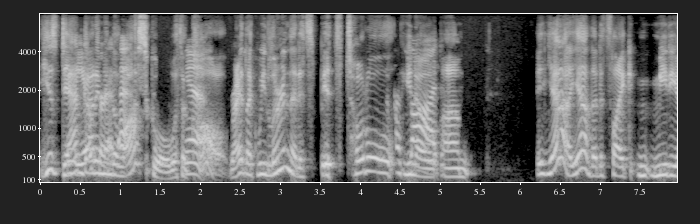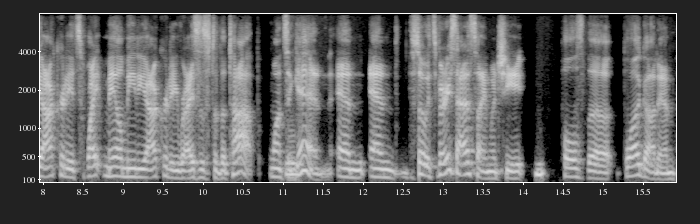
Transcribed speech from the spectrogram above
his dad got him into law school with a Yeah. call, right? Like we learned that it's it's total, you know, um yeah, yeah, that it's like mediocrity, it's white male mediocrity rises to the top once Mm. again. And and so it's very satisfying when she pulls the plug on him.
